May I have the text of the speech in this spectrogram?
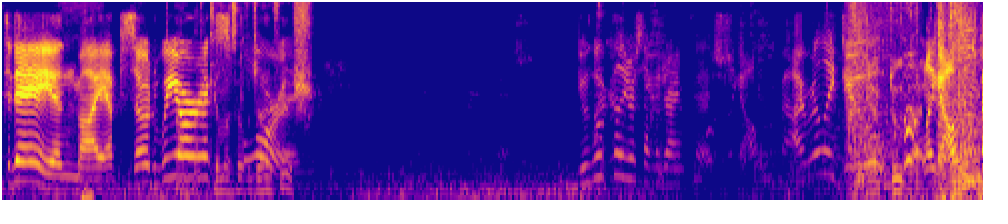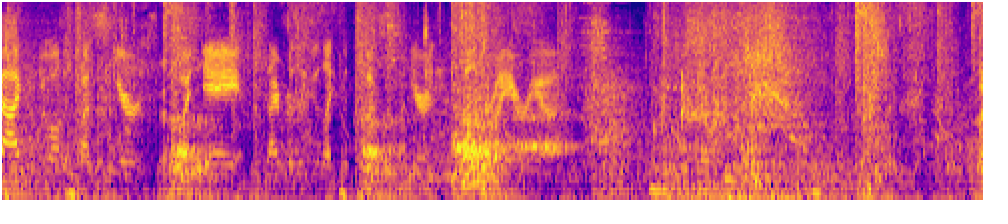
Today in my episode, we are gonna myself a giant exploring. Fish. You go kill yourself a giant fish. I really do. Can't do that. Like, I'll come back and do all the quests here one day, because I really do like the quests here in the Valkyrie area. I can't do that. I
